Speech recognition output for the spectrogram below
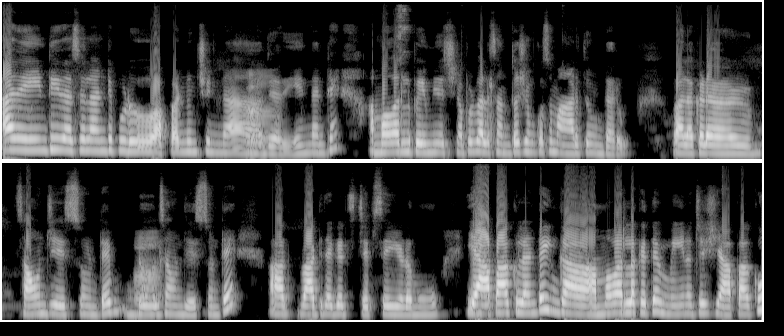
అదేంటిది అసలు అంటే ఇప్పుడు అప్పటి నుంచి ఉన్న ఆ. అది అది ఏంటంటే అమ్మవార్లు పేరు మీద వచ్చినప్పుడు వాళ్ళ సంతోషం కోసం ఆడుతూ ఉంటారు. వాళ్ళు అక్కడ సౌండ్ చేస్తూ ఉంటే డోల్ సౌండ్ చేస్తుంటే వాటి దగ్గర స్టెప్స్ వేయడము. యాపాకులు అంటే ఇంకా అమ్మవార్లకైతే మెయిన్ వచ్చేసి యాపాకు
